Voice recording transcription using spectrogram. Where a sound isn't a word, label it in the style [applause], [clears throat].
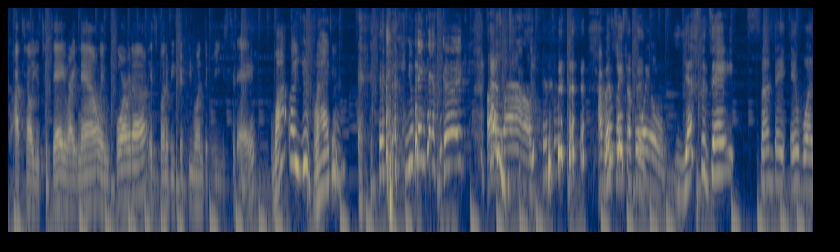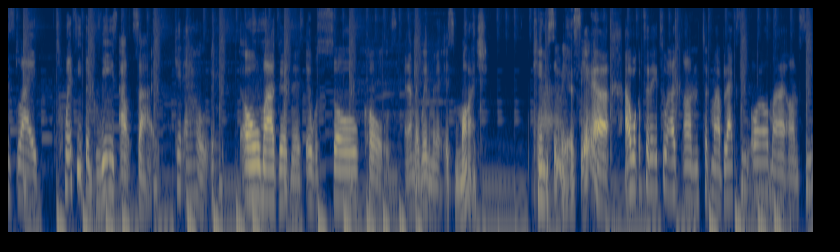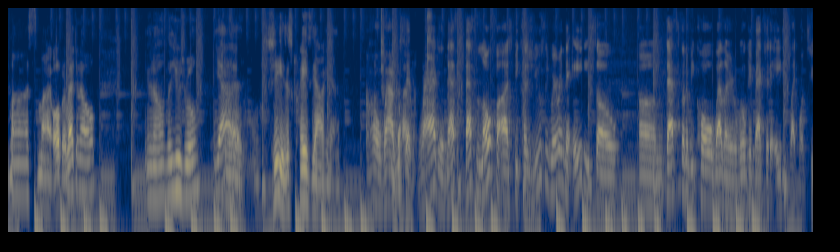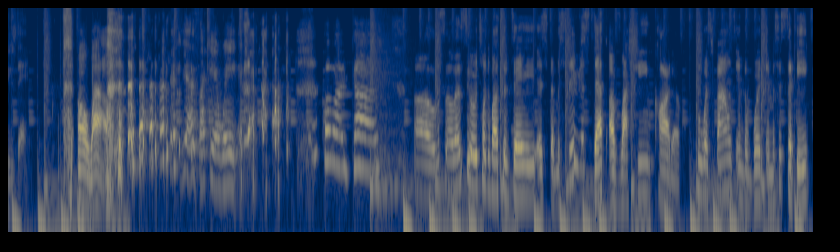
I tell you today, right now in Florida, it's gonna be 51 degrees today. Why are you bragging? [laughs] you think that's good? [laughs] Oh wow. [laughs] I've been Let me say so something. spoiled. Yesterday, Sunday, it was like 20 degrees outside. Get out. [laughs] Oh my goodness, it was so cold. And I'm like, wait a minute, it's March. Can't be serious. Yeah. I woke up today too. I um took my black seed oil, my um sea moss, my olive oregano, you know, the usual. Yeah. Geez, it's crazy out here. Oh wow, you said bragging. That's that's low for us because usually we're in the 80s, so um that's gonna be cold weather. We'll get back to the 80s like on Tuesday. [laughs] Oh wow. [laughs] yes, I can't wait. [laughs] oh my gosh. Um, so let's see what we talk about today. It's the mysterious death of Rasheem Carter, who was found in the woods in Mississippi,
